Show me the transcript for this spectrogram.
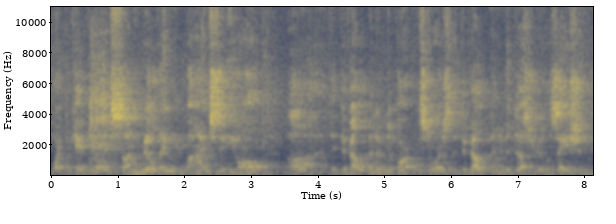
what became the old Sun Building behind City Hall, uh, the development of department stores, the development of industrialization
